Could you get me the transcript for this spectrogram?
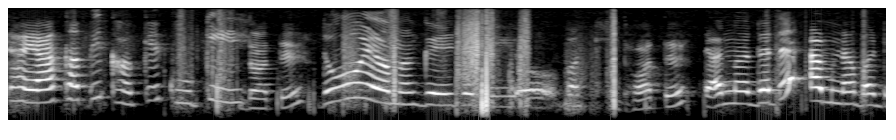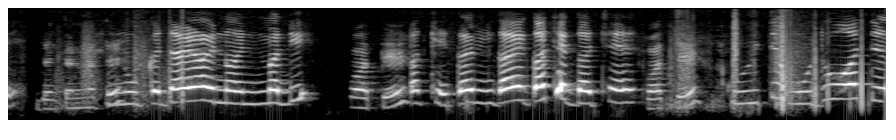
ছায়া খাবি খাকে কুকি দতে দুই আমাকে দিও বাকি ধতে টানা দেদে আমনা বাদে দন্তন্নতে নুকে দেয় নন মদি পতে পাখি গান গায়ে গাছে গাছে ফতে কুইতে মধু আছে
